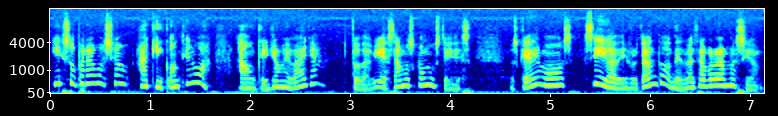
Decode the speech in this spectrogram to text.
y su programación aquí continúa. Aunque yo me vaya, todavía estamos con ustedes. Los queremos. Siga disfrutando de nuestra programación.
